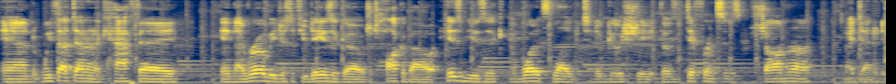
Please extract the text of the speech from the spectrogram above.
and we sat down in a cafe in Nairobi just a few days ago to talk about his music and what it's like to negotiate those differences of genre and identity.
